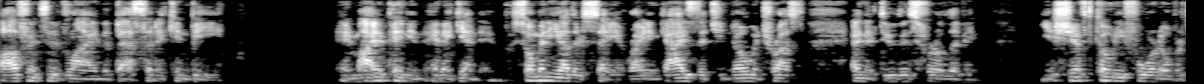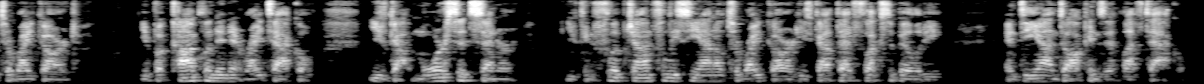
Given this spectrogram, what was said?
offensive line the best that it can be, in my opinion, and again, so many others say it, right? And guys that you know and trust and that do this for a living. You shift Cody Ford over to right guard. You put Conklin in at right tackle. You've got Morse at center. You can flip Jon Feliciano to right guard. He's got that flexibility. And Dion Dawkins at left tackle.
